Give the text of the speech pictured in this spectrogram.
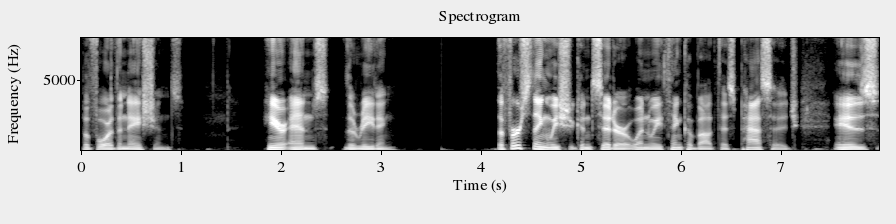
before the nations. Here ends the reading. The first thing we should consider when we think about this passage is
